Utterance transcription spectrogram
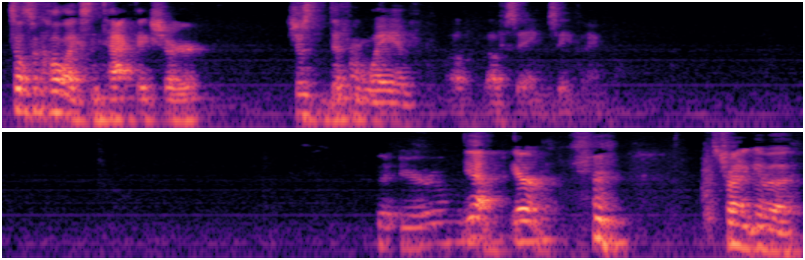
It's also called like syntactic sugar. Just a different way of of, of saying the same thing. The arrow? Yeah, arrow. Let's try to give a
